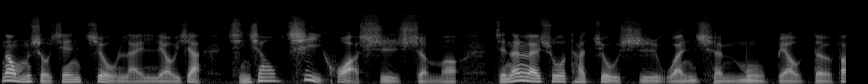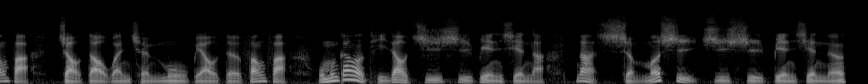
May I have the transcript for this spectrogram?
那我们首先就来聊一下行销计划是什么。简单来说，它就是完成目标的方法，找到完成目标的方法。我们刚好提到知识变现呐，那什么是知识变现呢？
